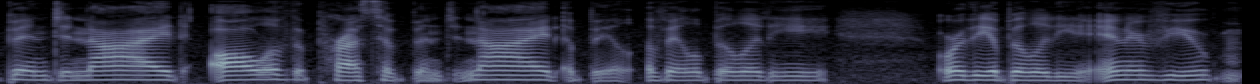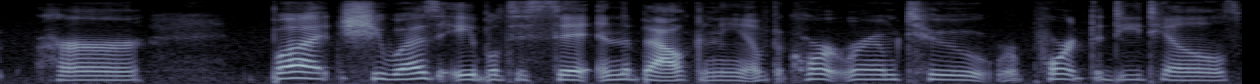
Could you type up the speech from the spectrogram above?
been denied. All of the press have been denied avail- availability or the ability to interview her but she was able to sit in the balcony of the courtroom to report the details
